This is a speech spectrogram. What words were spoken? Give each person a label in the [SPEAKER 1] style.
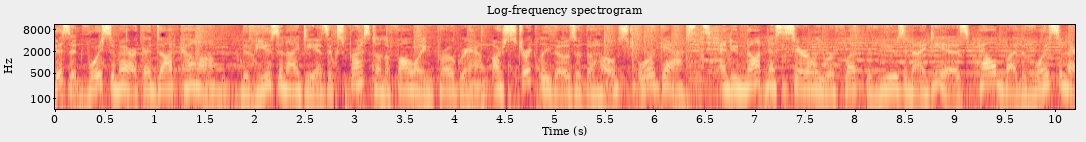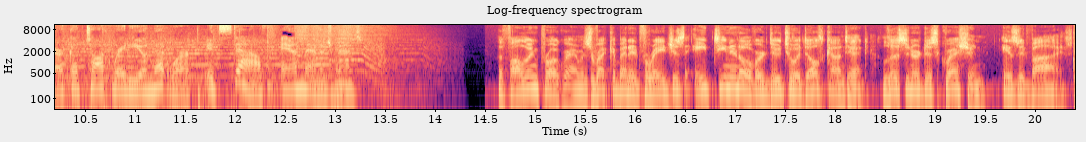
[SPEAKER 1] Visit VoiceAmerica.com. The views and ideas expressed on the following program are strictly those of the host or guests and do not necessarily reflect the views and ideas held by the Voice America Talk Radio Network, its staff, and management.
[SPEAKER 2] The following program is recommended for ages 18 and over due to adult content. Listener discretion is advised.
